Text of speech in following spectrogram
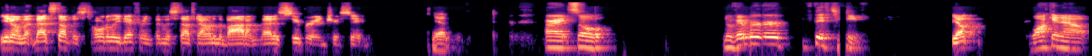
you know, that, that stuff is totally different than the stuff down in the bottom. That is super interesting. Yep. All right. So November 15th, Yep. walking out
